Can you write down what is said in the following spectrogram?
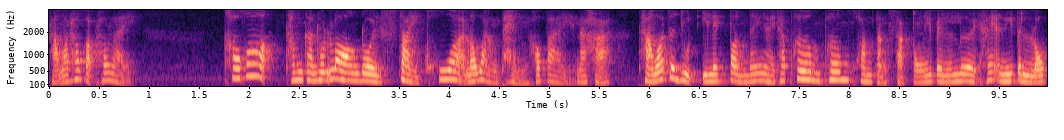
ถามว่าเท่ากับเท่าไหร่ เขาก็ทำการทดลองโดยใส่ขั้วระหว่างแผ่นเข้าไปนะคะ ถามว่าจะหยุดอิเล็กตรอนได้ไง ถ้าเพิ่มเพิ่มความต่างศักย์ตรงนี้ไปเรื่อยๆ ให้อันนี้เป็นลบ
